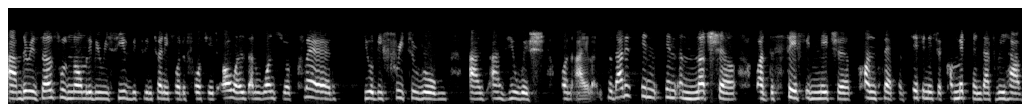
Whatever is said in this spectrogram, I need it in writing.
Um, the results will normally be received between 24 to 48 hours. And once you're cleared, you will be free to roam as, as you wish on island. So that is in, in a nutshell what the safe in nature concept and safe in nature commitment that we have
